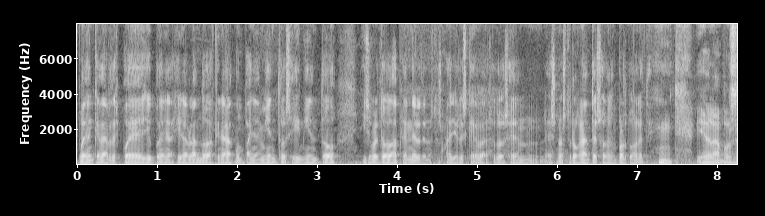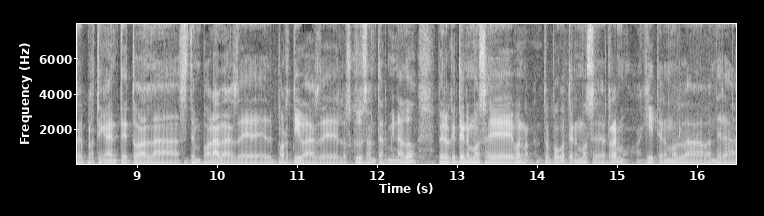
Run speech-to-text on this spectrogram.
pueden quedar después y pueden ir hablando, al final acompañamiento, seguimiento y sobre todo aprender de nuestros mayores, que nosotros es nuestro gran tesoro en Portugalete. Hmm. Y ahora pues eh, prácticamente todas las temporadas deportivas de los clubes han terminado, pero que tenemos, eh, bueno, dentro de poco tenemos el remo, aquí tenemos la bandera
